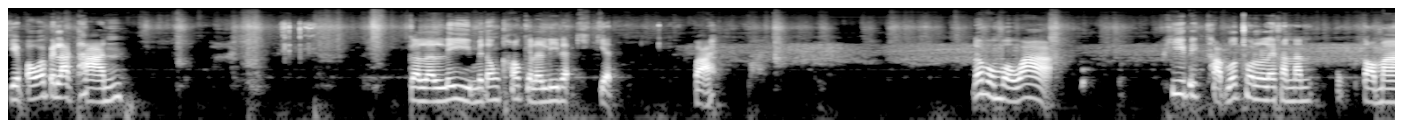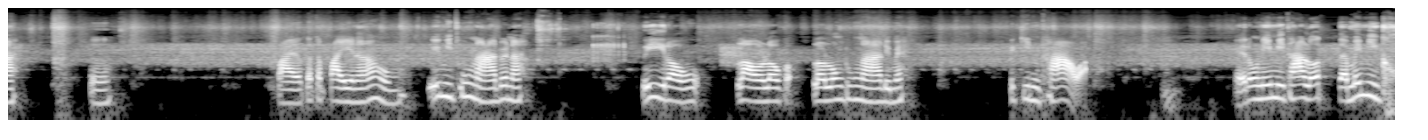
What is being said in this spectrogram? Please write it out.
เก็บเอาไว้เป็นหลักฐาน แกลเลอรี่ไม่ต้องเข้าแกลเลอรี่ละขี้เกียจ ไป แล้วผมบอกว่า พี่ไปขับรถชนอะไรคันนั้น ต่อมา เออ ไปแล้วก็จะไปนะผมวิมีทุ่งนาด้วยนะวิเราเราเราก็เราลงทุ่งนาดีไหม ไปกินข้าวอะ่ะไอ้ตรงนี้มีท่ารถแต่ไม่มีค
